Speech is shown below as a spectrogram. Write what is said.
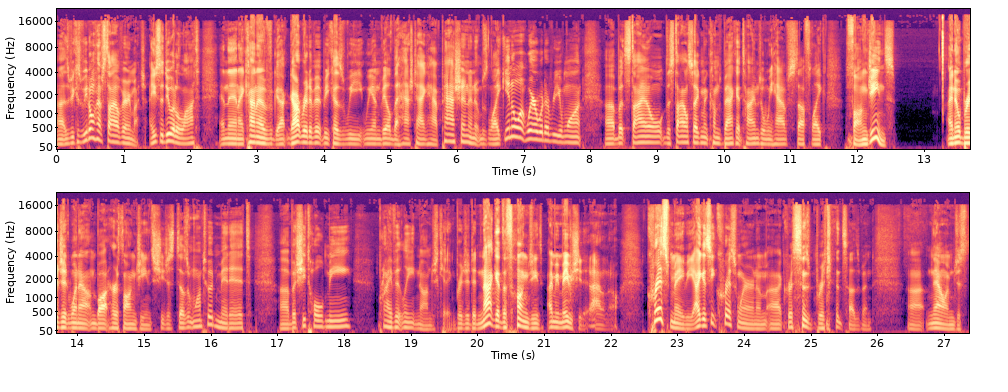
uh, is because we don't have style very much. I used to do it a lot, and then I kind of got, got, rid of it because we we unveiled the hashtag Have Passion, and it was like, you know what, wear whatever you want. Uh, but style, the style segment comes back at times when we have stuff like thong jeans. I know Bridget went out and bought her thong jeans. She just doesn't want to admit it, uh, but she told me privately. No, I'm just kidding. Bridget did not get the thong jeans. I mean, maybe she did. I don't know. Chris, maybe. I can see Chris wearing them. Uh, Chris is Bridget's husband. Uh, now I'm just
